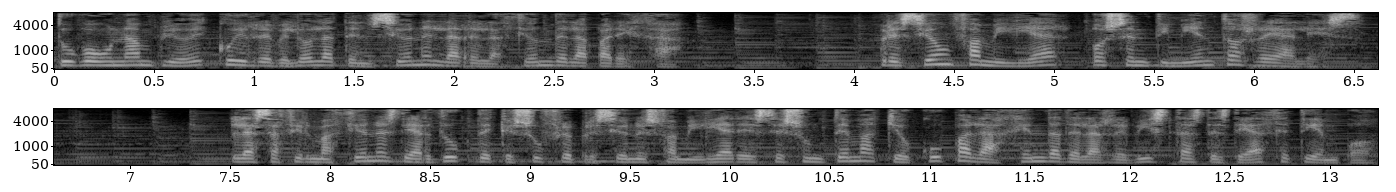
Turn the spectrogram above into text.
tuvo un amplio eco y reveló la tensión en la relación de la pareja. Presión familiar o sentimientos reales. Las afirmaciones de Arduk de que sufre presiones familiares es un tema que ocupa la agenda de las revistas desde hace tiempo.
